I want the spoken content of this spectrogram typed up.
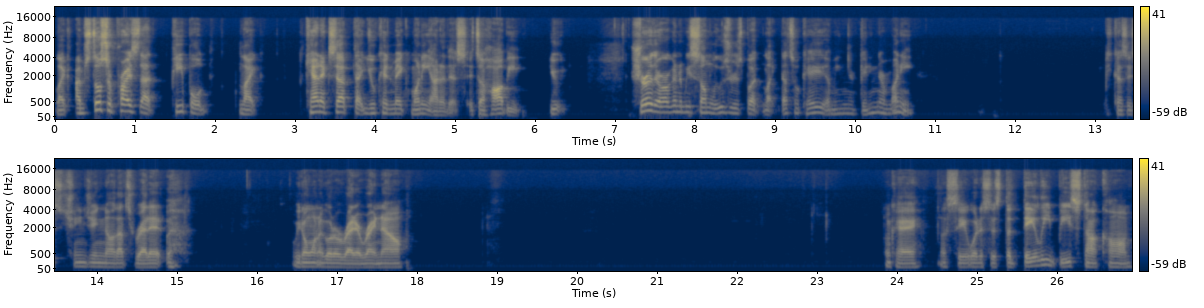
Like I'm still surprised that people like can't accept that you can make money out of this. It's a hobby. You sure there are going to be some losers, but like that's okay. I mean, you're getting their money. Because it's changing. No, that's Reddit. we don't want to go to Reddit right now. Okay, let's see. What is this? The dailybeast.com.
